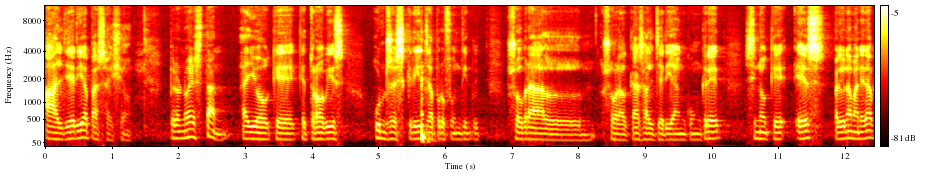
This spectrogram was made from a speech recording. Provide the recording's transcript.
a Algèria passa això. Però no és tant allò que, que trobis uns escrits aprofundits sobre el, sobre el cas algerià en concret, sinó que és, per dir una manera,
